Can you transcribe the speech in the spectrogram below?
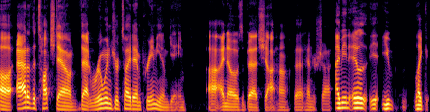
uh, out of the touchdown that ruined your tight end premium game. Uh, I know it was a bad shot, huh? Bad Hender shot. I mean, it was it, you like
